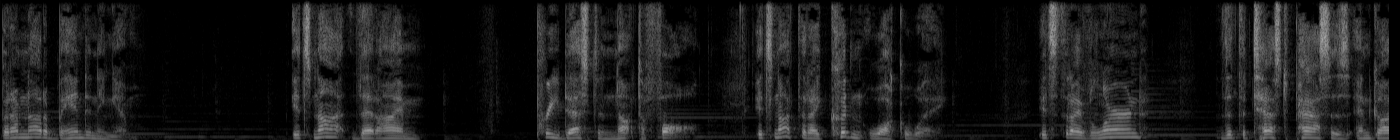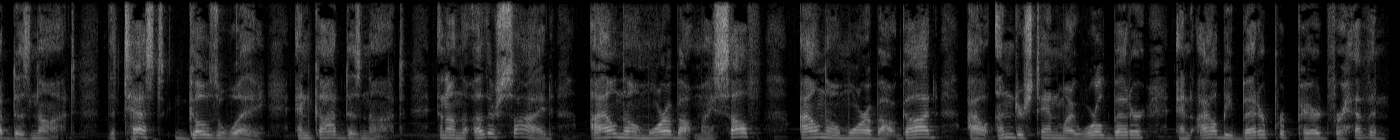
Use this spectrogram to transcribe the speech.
But I'm not abandoning him. It's not that I'm predestined not to fall. It's not that I couldn't walk away. It's that I've learned that the test passes and God does not. The test goes away and God does not. And on the other side, I'll know more about myself. I'll know more about God. I'll understand my world better and I'll be better prepared for heaven.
